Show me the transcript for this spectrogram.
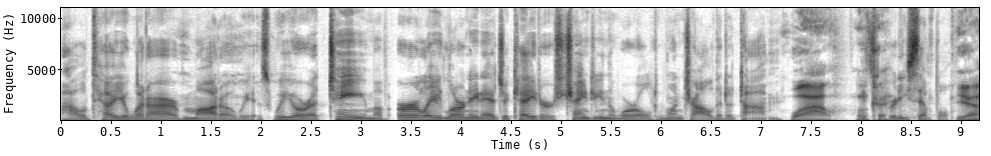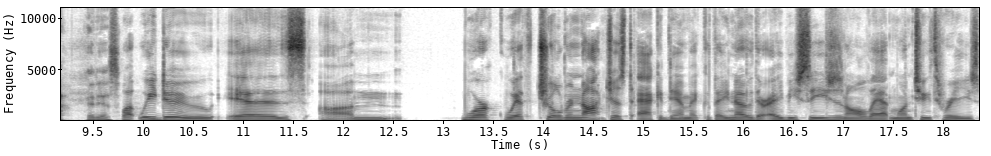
I'll tell you what our motto is. We are a team of early learning educators changing the world one child at a time. Wow. Okay. It's pretty simple. Yeah, it is. What we do is um, work with children, not just academic, they know their ABCs and all that, one, two, threes,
